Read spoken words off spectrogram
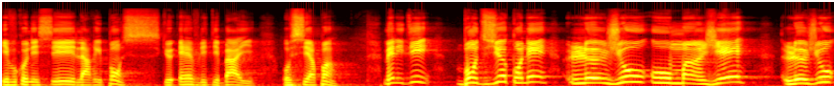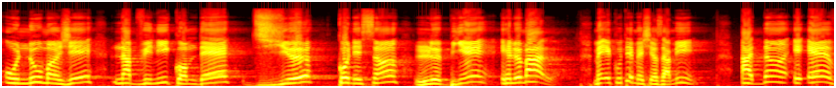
Et vous connaissez la réponse que Ève l'était baille au serpent. Mais il dit, bon Dieu connaît le jour où manger, le jour où nous manger, n'a venu comme des dieux connaissant le bien et le mal. Mais écoutez mes chers amis, Adam et Ève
